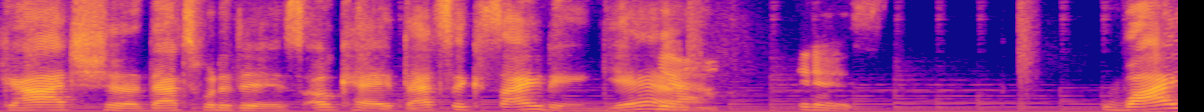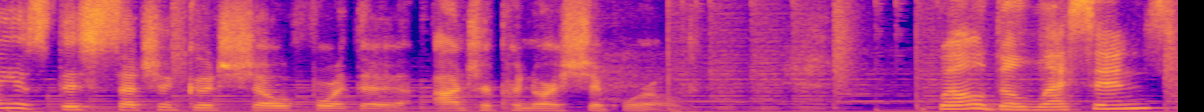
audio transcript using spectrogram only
Gotcha. That's what it is. Okay, that's exciting. Yeah. Yeah, it is. Why is this such a good show for the entrepreneurship world? Well, the lessons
